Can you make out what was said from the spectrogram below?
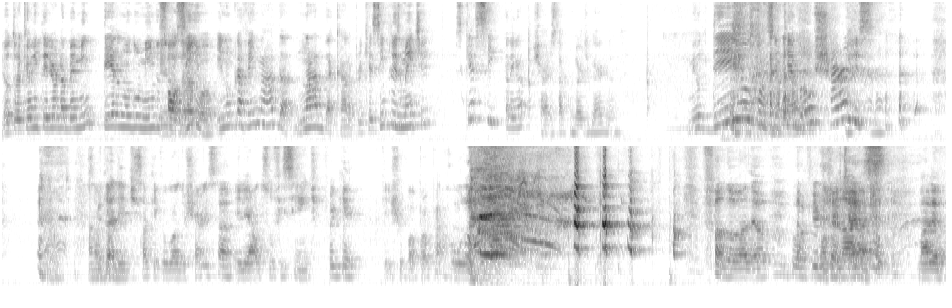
Eu troquei o interior da BM inteira no domingo E não sozinho gravou. e não gravei nada. Nada, cara. Porque simplesmente esqueci, tá ligado? Charles tá com dor de garganta. Meu Deus, mano, você quebrou o Charles. Amidalite. Sabe o que que eu gosto do Charles? Ah. Ele é autossuficiente. Por quê? Porque ele chupa a própria rola. Falou, valeu. Filme, nós. tchau. Valeu.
